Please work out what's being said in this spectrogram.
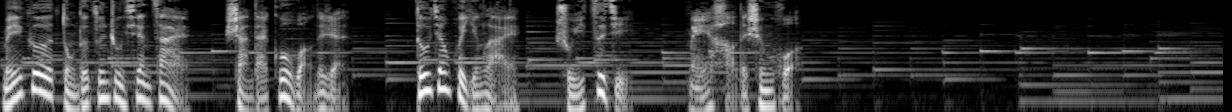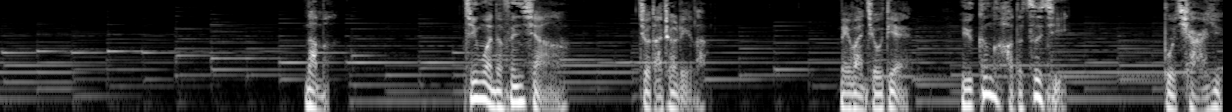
每一个懂得尊重现在、善待过往的人，都将会迎来属于自己美好的生活。那么，今晚的分享就到这里了。每晚九点，与更好的自己不期而遇。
